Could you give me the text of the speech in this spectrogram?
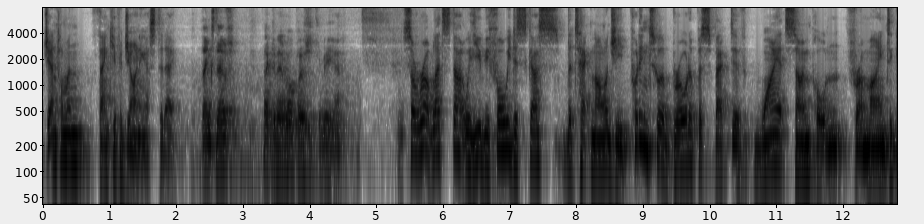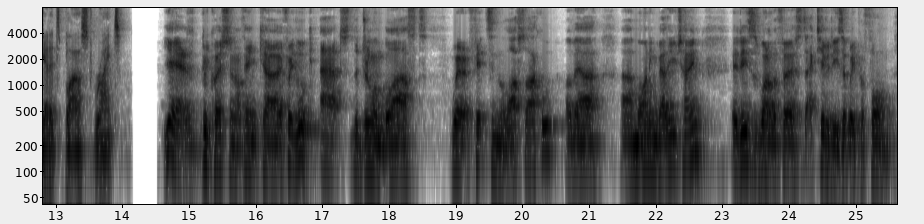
Gentlemen, thank you for joining us today. Thanks, Nev. Thank you, Neville. Pleasure to be here. So, Rob, let's start with you. Before we discuss the technology, put into a broader perspective why it's so important for a mine to get its blast right. Yeah, good question. I think uh, if we look at the drill and blast, where it fits in the life cycle of our uh, mining value chain, it is one of the first activities that we perform.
